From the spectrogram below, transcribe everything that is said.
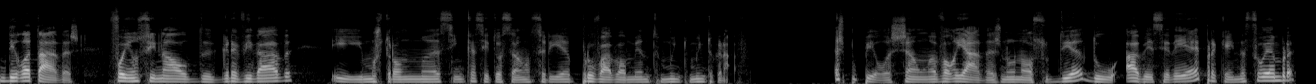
dilatadas foi um sinal de gravidade e mostrou-me assim que a situação seria provavelmente muito, muito grave. As pupilas são avaliadas no nosso D do ABCDE, para quem ainda se lembra,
